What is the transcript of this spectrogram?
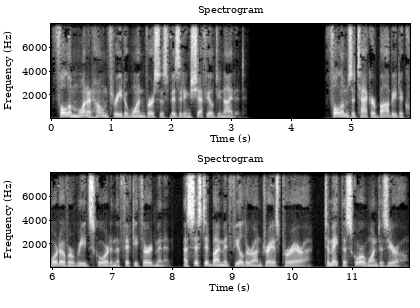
Fulham won at home 3 1 versus visiting Sheffield United. Fulham's attacker Bobby de Cordova-Reid scored in the 53rd minute, assisted by midfielder Andreas Pereira, to make the score 1 0.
